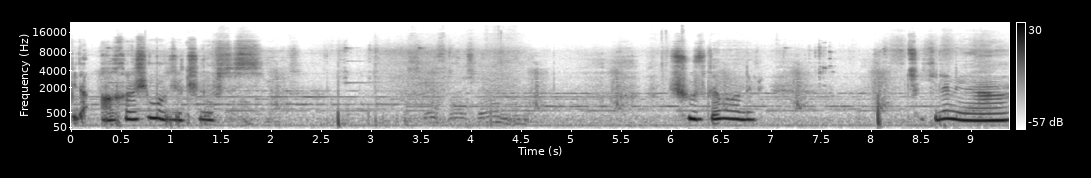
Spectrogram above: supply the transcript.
Bir de arkadaşım olacak şerefsiz. Başka sipariş veremedin. Şu yüzden bana bir çekilin ya.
